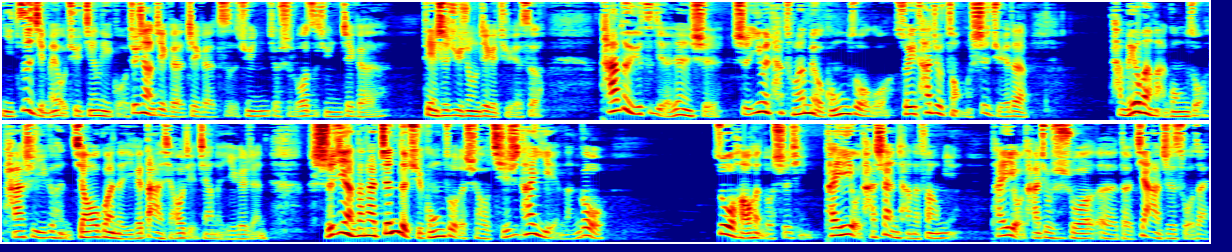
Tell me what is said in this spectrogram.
你自己没有去经历过，就像这个这个子君，就是罗子君这个电视剧中这个角色，他对于自己的认识，是因为他从来没有工作过，所以他就总是觉得。他没有办法工作，他是一个很娇惯的一个大小姐这样的一个人。实际上，当他真的去工作的时候，其实他也能够做好很多事情，他也有他擅长的方面，他也有他就是说呃的价值所在。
